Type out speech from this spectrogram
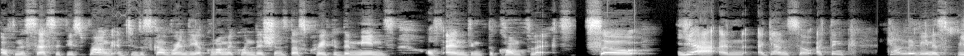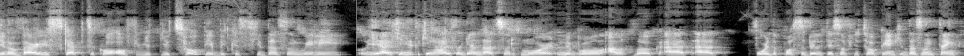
of necessity sprung and to discovering the economic conditions thus created the means of ending the conflict. So yeah, and again, so I think Ken Levine is, you know, very skeptical of utopia because he doesn't really, yeah, he, he has again that sort of more liberal outlook at, at for the possibilities of utopia and he doesn't think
